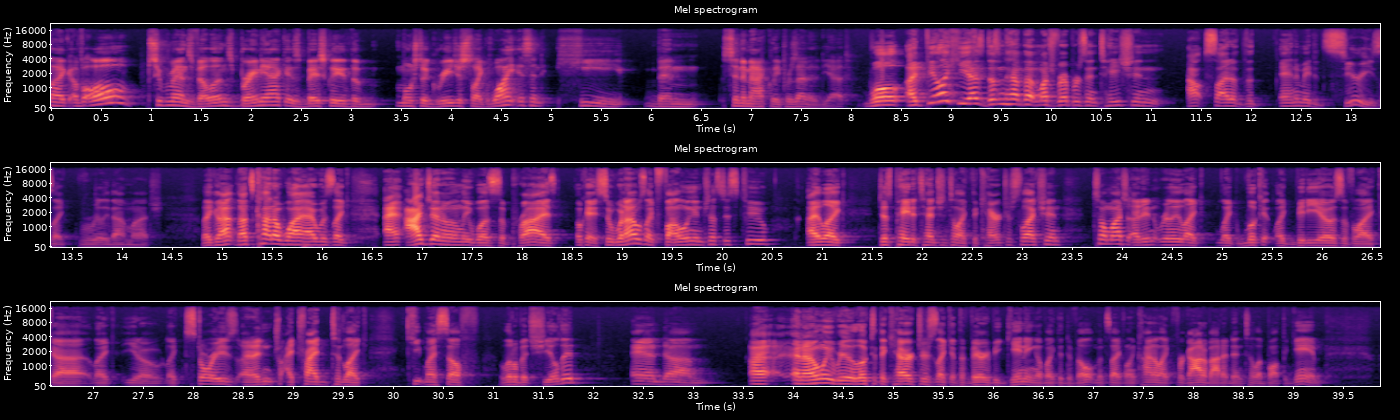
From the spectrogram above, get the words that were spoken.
like of all Superman's villains, Brainiac is basically the most egregious. Like, why isn't he been cinematically presented yet? Well, I feel like he has doesn't have that much representation outside of the animated series, like really that much. Like that that's kind of why I was like I, I genuinely was surprised. Okay, so when I was like following Injustice 2, I like just paid attention to like the character selection so much. I didn't really like like look at like videos of like uh like you know like stories. I didn't I tried to like keep myself a little bit shielded. And um I, and I only really looked at the characters like at the very beginning of like the development cycle and kind of like forgot about it until I bought the game.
